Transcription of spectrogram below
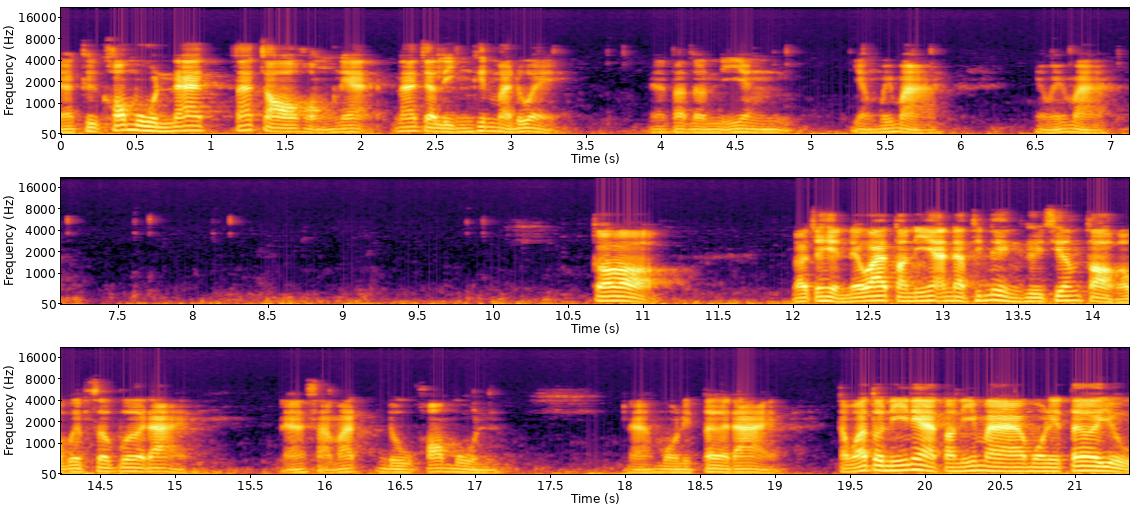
นะคือข้อมูลหน้าหน้าจอของเนี่ยน่าจะลิงก์ขึ้นมาด้วยนะตอนตอนนี้ยังยังไม่มา ยังไม่มา ก็ เราจะเห็นได้ว่าตอนนี้อันดับที่ 1 คือเชื่อมต่อกับเว็บเซิร์ฟเวอร์ได้นะสามารถดูข้อมูลนะมอนิเตอร์ได้ แต่ว่าตัวนี้เนี่ยตอนนี้มามอนิเตอร์อยู่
